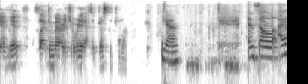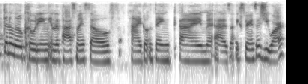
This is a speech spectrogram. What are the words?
yeah, yeah, it's like a marriage. You really have to trust each other. Yeah. And so I've done a little coding in the past myself. I don't think I'm as experienced as you are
